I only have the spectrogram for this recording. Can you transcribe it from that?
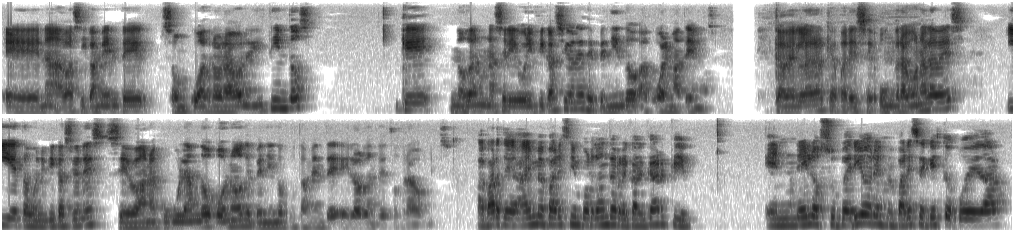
Eh, nada, básicamente son cuatro dragones distintos que nos dan una serie de bonificaciones dependiendo a cuál matemos. Cabe aclarar que aparece un dragón a la vez y estas bonificaciones se van acumulando o no dependiendo justamente el orden de estos dragones. Aparte, a mí me parece importante recalcar que en elos superiores me parece que esto puede dar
